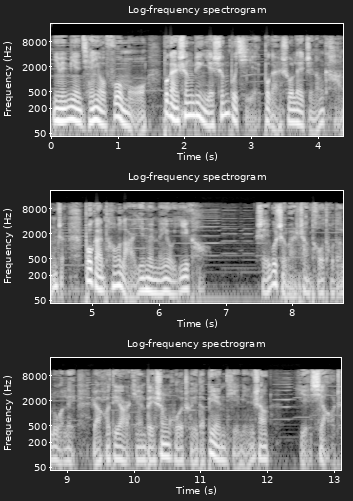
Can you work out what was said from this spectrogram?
因为面前有父母，不敢生病也生不起；不敢说累，只能扛着；不敢偷懒，因为没有依靠。谁不是晚上偷偷的落泪，然后第二天被生活锤得遍体鳞伤，也笑着？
